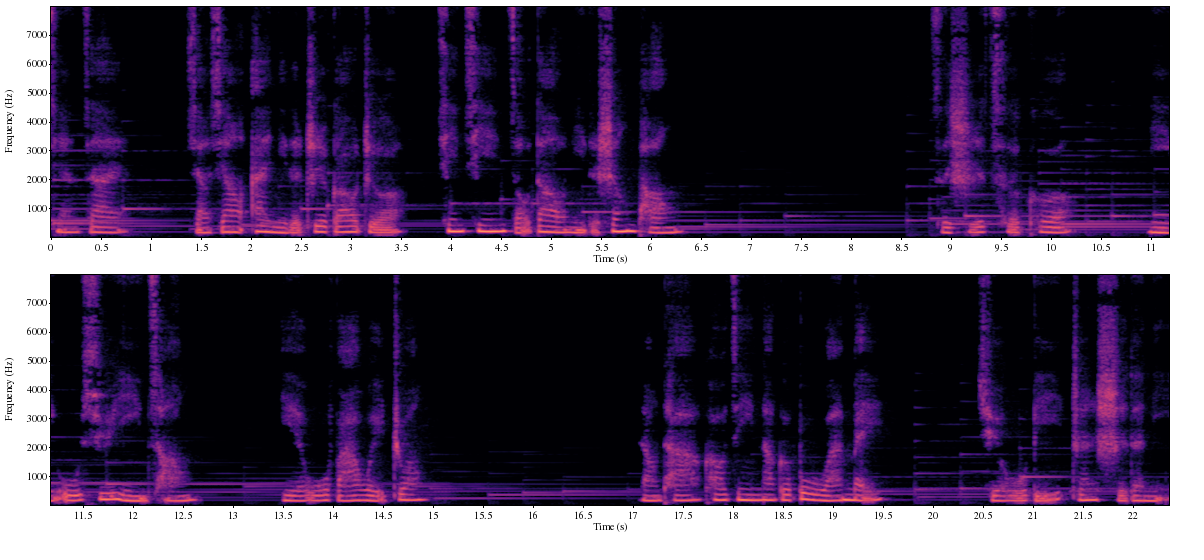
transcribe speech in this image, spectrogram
现在，想象爱你的至高者轻轻走到你的身旁。此时此刻，你无需隐藏，也无法伪装。让他靠近那个不完美却无比真实的你。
